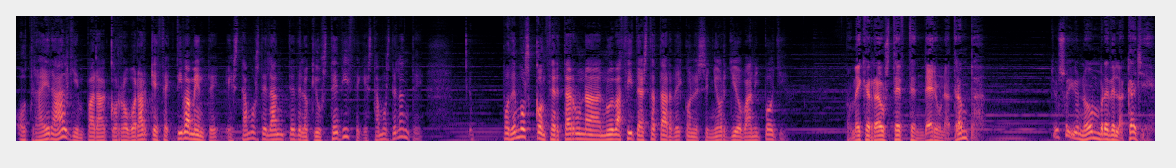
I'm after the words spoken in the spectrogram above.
O traer a alguien para corroborar que efectivamente estamos delante de lo que usted dice que estamos delante. Podemos concertar una nueva cita esta tarde con el señor Giovanni Poggi. No me querrá usted tender una trampa. Yo soy un hombre de la calle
